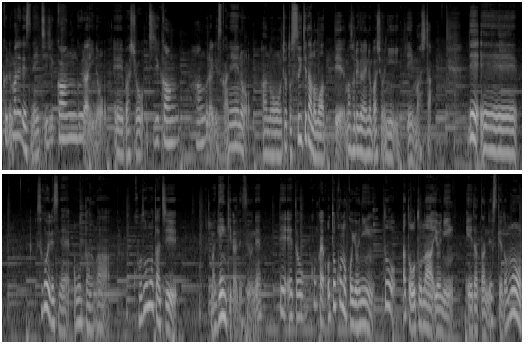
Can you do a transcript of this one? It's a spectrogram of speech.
車でですね1時間ぐらいのえ場所1時間半ぐらいですかねのあのちょっと空いてたのもあって、まあ、それぐらいの場所に行っていました。で、えー、すごいですね思ったのが子供たち、まあ、元気なんですよね。で、えーと、今回男の子4人とあと大人4人、えー、だったんですけども、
